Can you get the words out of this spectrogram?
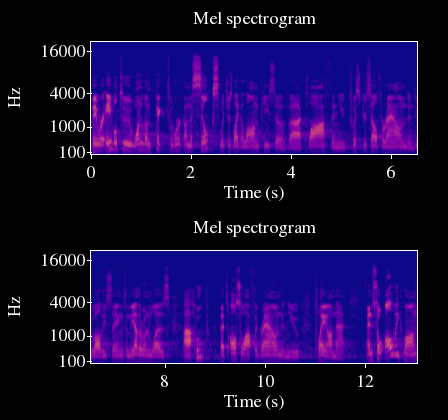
they were able to, one of them picked to work on the silks, which is like a long piece of uh, cloth, and you twist yourself around and do all these things. And the other one was a hoop that's also off the ground, and you play on that. And so all week long,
